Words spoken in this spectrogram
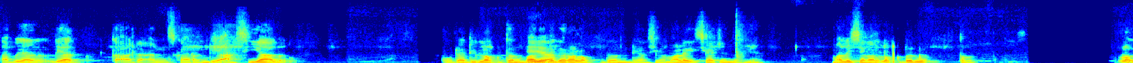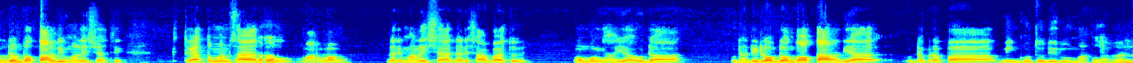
Tapi kan lihat keadaan sekarang di Asia loh. Udah di lockdown banyak Iya. negara lockdown di Asia, Malaysia contohnya. Malaysia kan lockdown to- Lockdown total di Malaysia sih. Kayak teman saya tuh Marlon dari Malaysia, dari Sabah tuh ngomongnya ya udah udah di lockdown total dia udah berapa minggu tuh di rumah. ya kan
